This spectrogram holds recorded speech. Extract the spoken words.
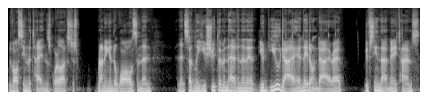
We've all seen the Titans, Warlocks just running into walls and then and then suddenly you shoot them in the head and then they, you you die and they don't die, right? We've seen that many times.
